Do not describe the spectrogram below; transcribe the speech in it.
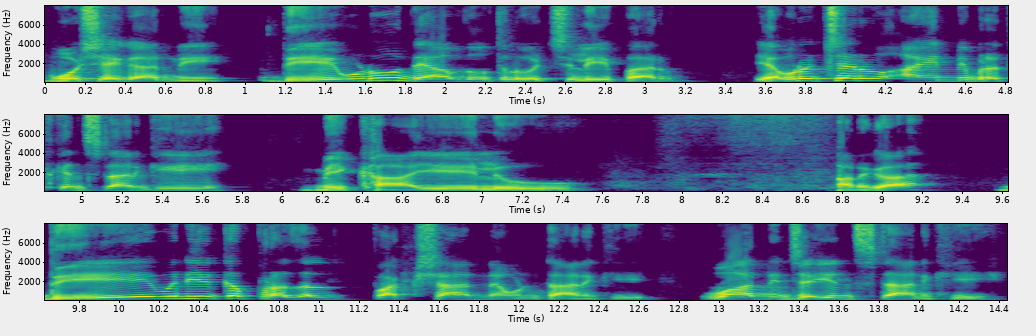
మోషే గారిని దేవుడు దేవదూతలు వచ్చి లేపారు. ఎవరొచ్చారు ఆయన్ని బ్రతికించడానికి? మిఖాయేలు. అనగా దేవుని యొక్క ప్రజల పక్షాన్ని ఉండటానికి వారిని జయించడానికి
